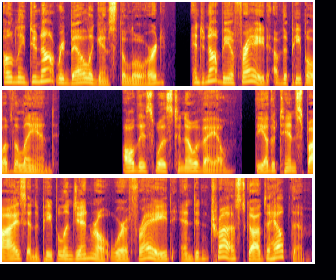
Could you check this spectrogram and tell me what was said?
Only do not rebel against the Lord, and do not be afraid of the people of the land. All this was to no avail. The other ten spies and the people in general were afraid and didn't trust God to help them.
